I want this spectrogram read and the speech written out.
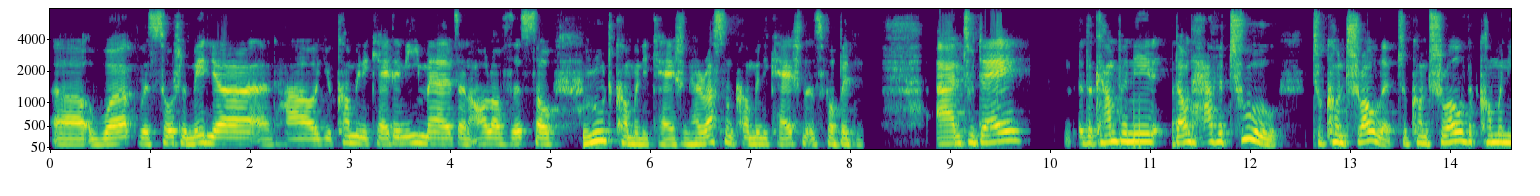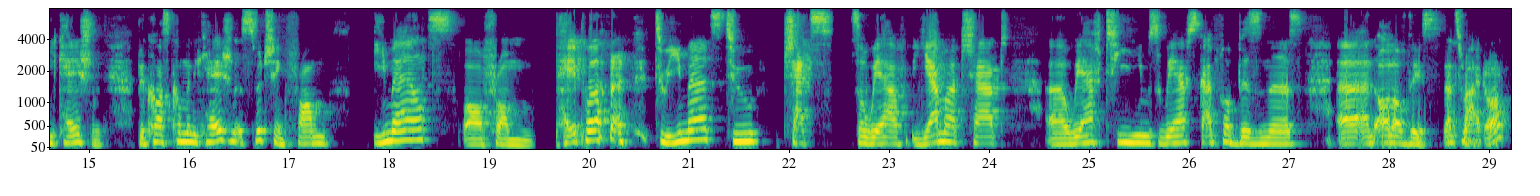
uh, work with social media and how you communicate in emails and all of this. So, rude communication, harassment communication is forbidden. And today, the company don't have a tool to control it, to control the communication, because communication is switching from emails or from paper to emails to chats. So we have Yammer chat, uh, we have Teams, we have Skype for Business, uh, and all of this. That's right, or?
